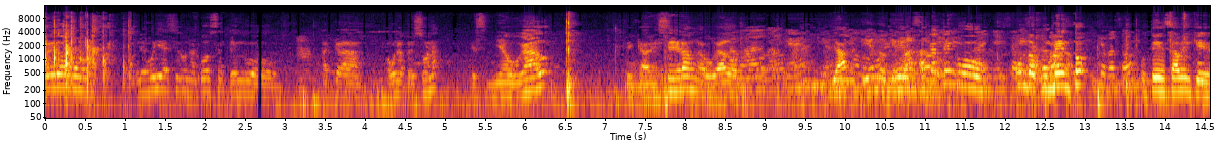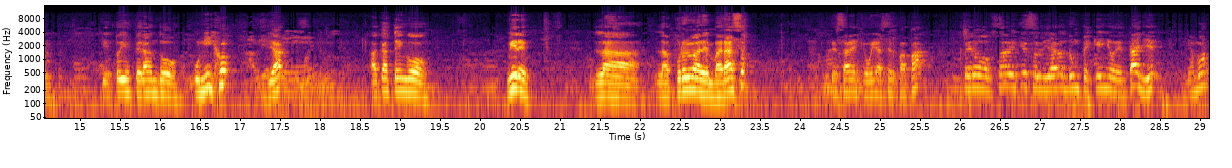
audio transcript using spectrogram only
Pero le voy a decir una cosa, tengo acá a una persona, es mi abogado de cabecera, un abogado. Ya, eh, acá tengo un documento. Ustedes saben que, estoy esperando un hijo, ya. Acá tengo, miren, la, la prueba de embarazo. Ustedes saben que voy a ser papá, pero saben que se olvidaron de un pequeño detalle, mi amor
